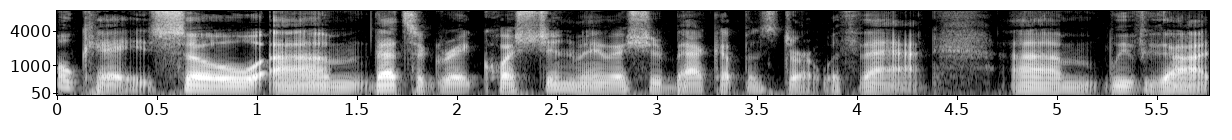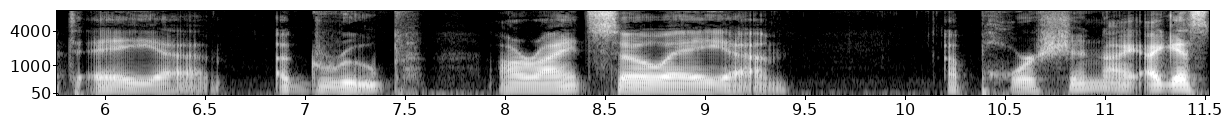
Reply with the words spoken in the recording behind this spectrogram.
Okay, so um, that's a great question. Maybe I should back up and start with that. Um, we've got a uh, a group, all right. So a um, a portion, I, I guess,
